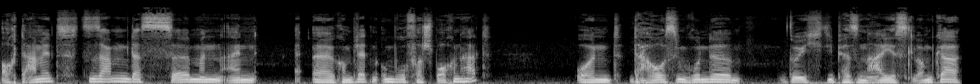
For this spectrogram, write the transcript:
auch damit zusammen, dass äh, man einen äh, kompletten Umbruch versprochen hat und daraus im Grunde durch die Personalie Slomka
